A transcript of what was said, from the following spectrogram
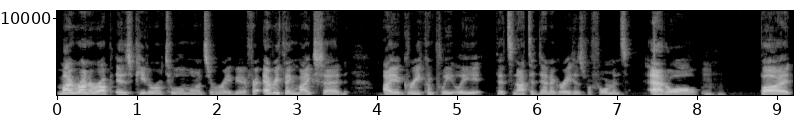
my runner up is Peter O'Toole and Lawrence of Arabia. For everything Mike said, I agree completely. It's not to denigrate his performance at all, Mhm. But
